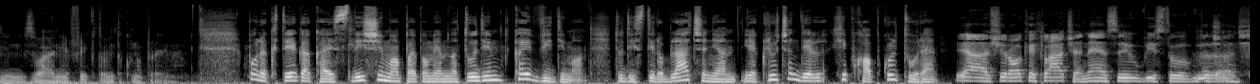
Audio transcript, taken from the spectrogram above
in izvajanje efektov in tako naprej. Ne. Poleg tega, kaj slišimo, pa je pomembno tudi, kaj vidimo. Tudi stil oblačenja je ključen del hip-hop kulture. Ja, široke hlače, ne, se v bistvu. Več,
